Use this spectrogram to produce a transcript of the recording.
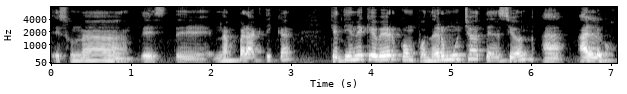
es una, este, una práctica que tiene que ver con poner mucha atención a algo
